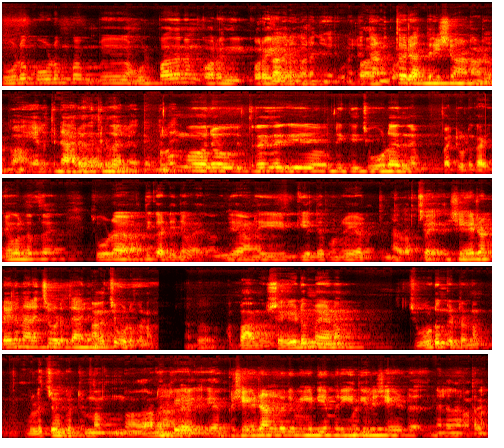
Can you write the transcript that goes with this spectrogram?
ചൂട് കൂടുമ്പം ഉത്പാദനം ഉൽപാദനം കുറഞ്ഞ് കുറയും കുറഞ്ഞു വരും. അല്ലേ? ഉൽപാദനം തണുത്ത ഒരു അന്തരീക്ഷമാണ്. ഏലത്തിന്റെ ആരോഗ്യത്തിന് നല്ലത്. എപ്പോഴും ഒരു ഇത്ര ഇതിക്ക് ചൂട് അതിനെ പറ്റുള്ളൂ കഴിഞ്ഞ കൊല്ലത്തെ ചൂട് അതികഠിനമായിരുന്നു. അതിന്റെയാണ് ഈ ഇടുക്കിയിലെ മുഴുവൻ ഇടത്തിന് തകർച്ചയായത് ഷെയ്ഡ് ഉണ്ടെങ്കിലും നനച്ചു കൊടുത്താലും നനച്ചു കൊടുക്കണം. അപ്പോൾ അപ്പം ഷെയ്ഡും വേണം ചൂടും കിട്ടണം വെളിച്ചവും കിട്ടണം. അതാണ് ഷെയ്ഡാണല്ലോ ഒരു മീഡിയം രീതിയിൽ ഷെയ്ഡ് നിലനിർത്തണം.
